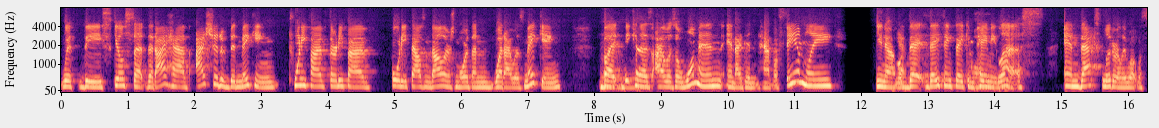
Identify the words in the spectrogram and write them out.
with the skill set that I have, I should have been making 25, 35, $40,000 more than what I was making. But mm-hmm. because I was a woman and I didn't have a family, you know, yeah. they, they think they can pay me less. And that's literally what was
